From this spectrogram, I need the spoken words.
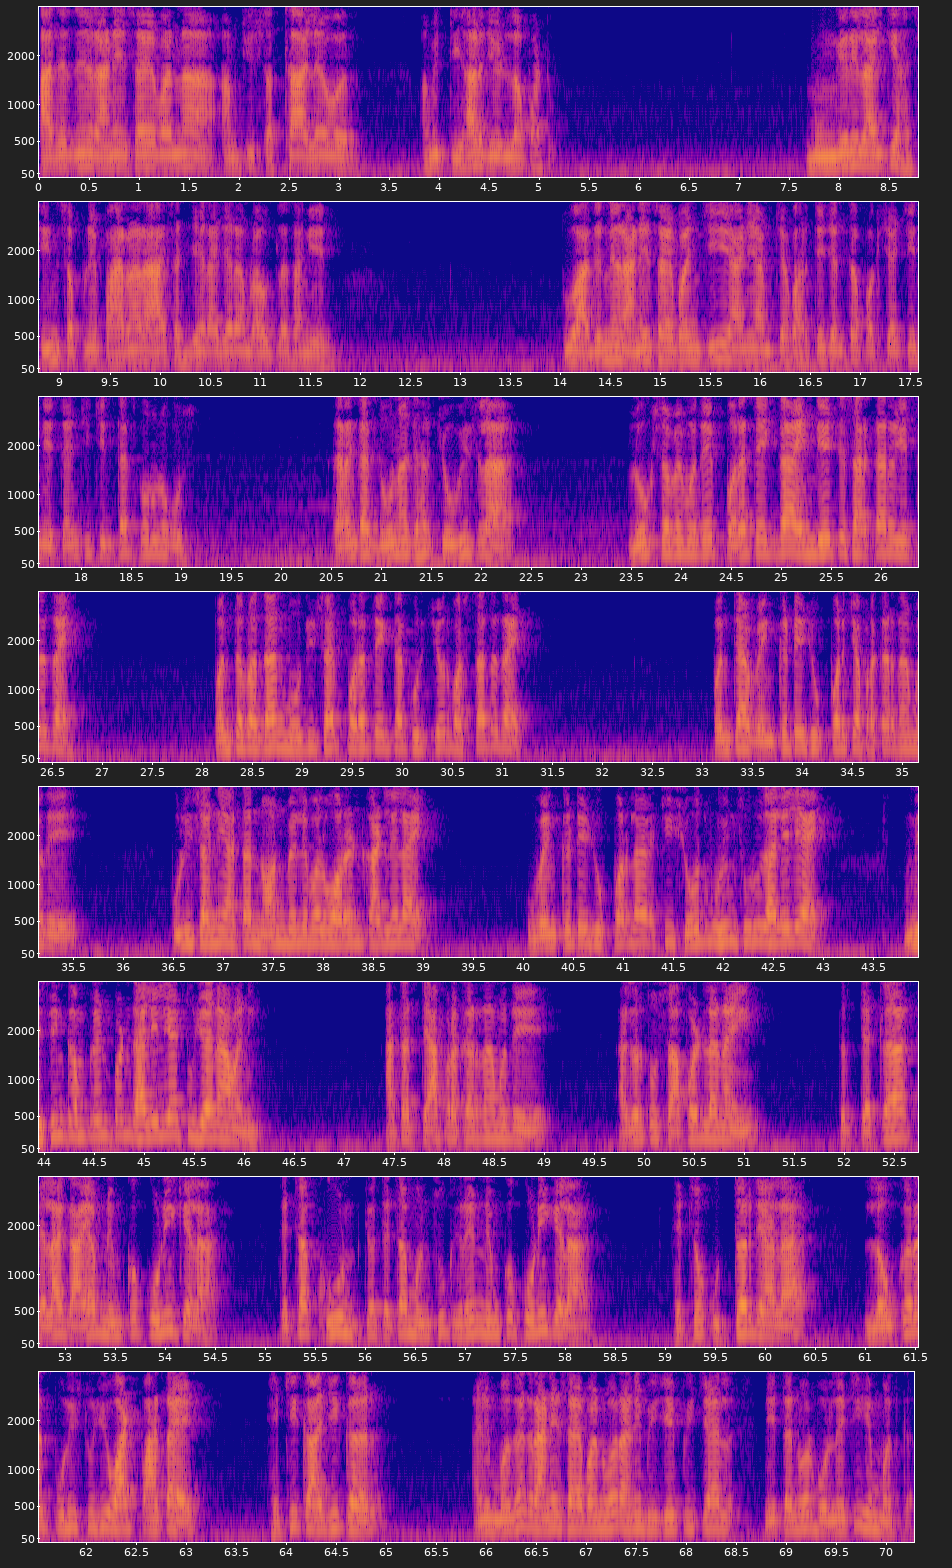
आदरणीय राणेसाहेबांना आमची सत्ता आल्यावर आम्ही तिहार जेलला पाठवू. मुंगेरीला की हसीन सपने पाहणारा हा संजय राजाराम राऊतला सांगेन. तू आदरणीय राणेसाहेबांची आणि आमच्या भारतीय जनता पक्षाची नेत्यांची चिंताच करू नकोस. कारण का दोन हजार चोवीसला लोकसभेमध्ये परत एकदा एनडीएचे सरकार येतच आहे. पंतप्रधान मोदी साहेब परत एकदा खुर्चीवर बसतातच आहे पण त्या व्यंकटेश उपरच्या प्रकरणामध्ये पोलिसांनी आता नॉन अवेलेबल वॉरंट काढलेला आहे. व्यंकटेश उपरलाची शोध मोहीम सुरू झालेली आहे. मिसिंग कंप्लेंट पण झालेली आहे तुझ्या नावाने. आता त्या प्रकरणामध्ये अगर तो सापडला नाही तर त्याचा त्याला गायब नेमकं कोणी केला? त्याचा खून किंवा त्याचा मनसुख हिरेन नेमकं कोणी केला ह्याचं उत्तर द्यायला लवकरच पोलीस तुझी वाट पाहतायत ह्याची काळजी कर आणि मगच राणे साहेबांवर आणि बीजेपीच्या नेत्यांवर बोलण्याची हिंमत कर.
